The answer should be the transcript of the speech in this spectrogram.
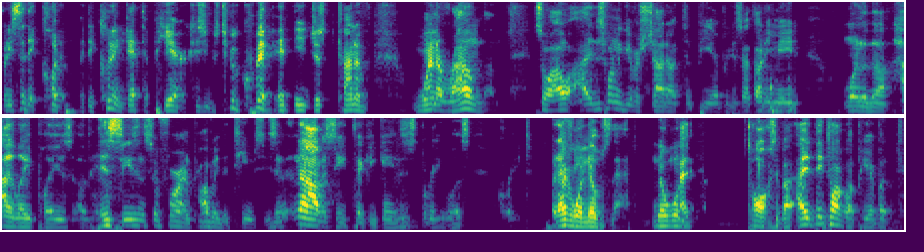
But he said they couldn't, like they couldn't get to Pierre because he was too quick and he just kind of went around them. So I, I just want to give a shout out to Pierre because I thought he made one of the highlight plays of his season so far and probably the team season. And obviously, Ticket Gaines, three was great, but everyone knows that. No one I, talks about. I, they talk about Pierre, but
